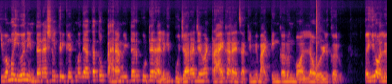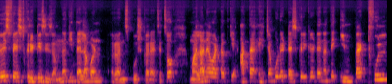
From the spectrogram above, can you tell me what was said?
किंवा मग इव्हन इंटरनॅशनल क्रिकेटमध्ये आता तो पॅरामीटर कुठे राहिला? की पुजारा जेव्हा ट्राय करायचा की मी बॅटिंग करून बॉलला होल्ड करू. तर ही ऑलवेज फेस्ड क्रिटिसिझम ना की त्याला पण रन्स पुश करायचे. सो मला नाही वाटत की आता ह्याच्या पुढे टेस्ट क्रिकेट आहे ना ते इम्पॅक्टफुल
